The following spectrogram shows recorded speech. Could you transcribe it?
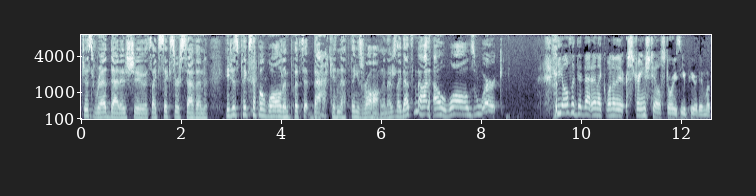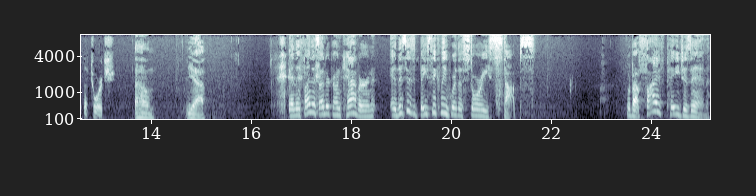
Just read that issue. It's like six or seven. He just picks up a wall and puts it back, and nothing's wrong. And I was like, "That's not how walls work." He also did that in like one of the Strange Tales stories he appeared in with the torch. Um, yeah. And they find this underground cavern, and this is basically where the story stops. We're about five pages in,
